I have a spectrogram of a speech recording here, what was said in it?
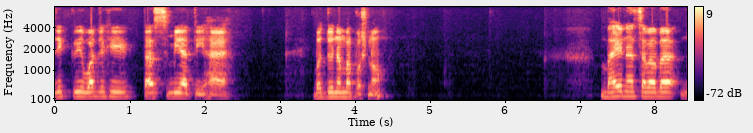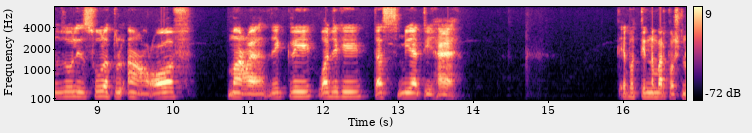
যিকরি ওয়াজহি তাসমিয়াতিহা এবার দুই নাম্বার প্রশ্ন। বাইনা সাবাবা নুজুলি সূরাতুল আ'রাফ মা যিকরি ওয়াজহি তাসমিয়াতিহা এরপর তিন নম্বর প্রশ্ন।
